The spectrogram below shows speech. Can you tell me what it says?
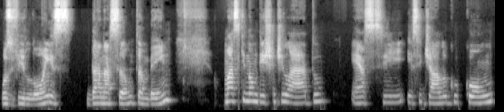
os vilões da nação também, mas que não deixa de lado esse, esse diálogo com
